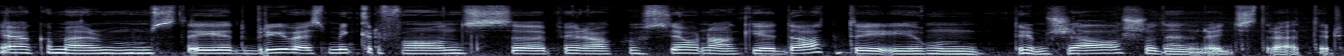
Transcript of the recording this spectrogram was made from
Jā, kamēr mums iet brīvais mikrofons, eh, pienākus jaunākie dati, un, diemžēl, šodien reģistrēti ir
